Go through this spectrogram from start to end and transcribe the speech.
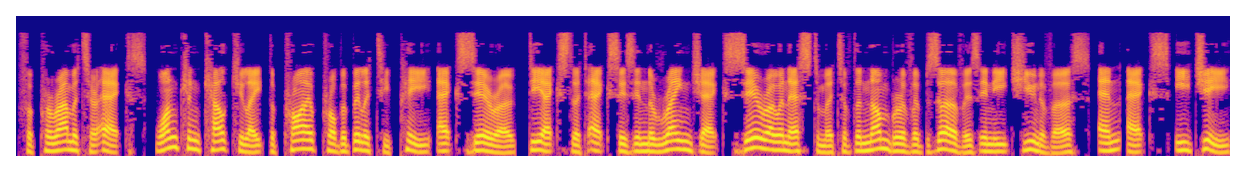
for parameter x, one can calculate the prior probability p x0, dx that x is in the range x0 an estimate of the number of observers in each universe, n x e.g.,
